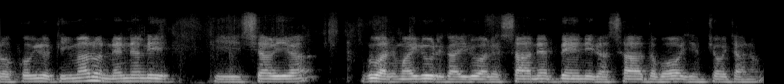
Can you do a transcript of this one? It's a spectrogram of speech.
တော့ဘုန်းကြီးတို့ဒီမှာတော့နည်းနည်းလေးဒီဆရာကြီးက အခုကဓမ္မကြီးတို့ဒကာကြီးတို့ကလည်းစာနဲ့သင်နေတော့စာသဘောအရင်ပြောကြတော့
